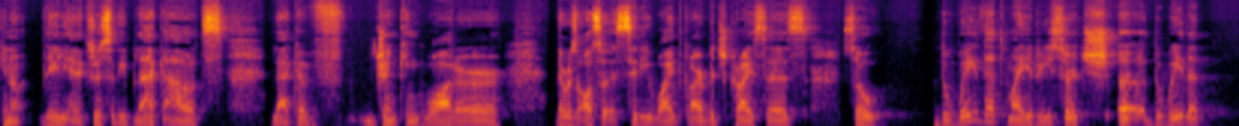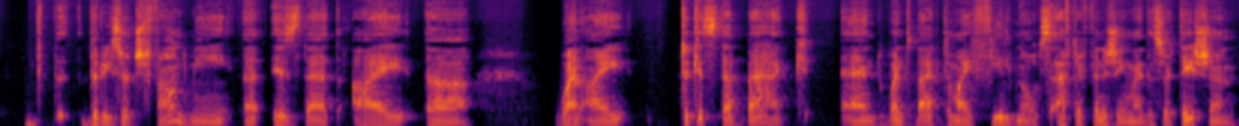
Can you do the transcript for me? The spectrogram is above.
you know daily electricity blackouts, lack of drinking water. There was also a citywide garbage crisis. So the way that my research, uh, the way that the, the research found me uh, is that I, uh, when I took a step back and went back to my field notes after finishing my dissertation,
